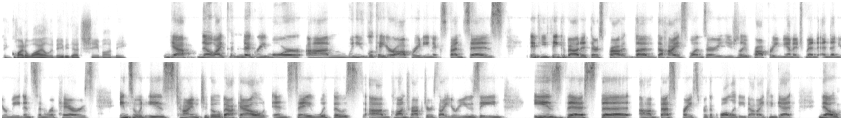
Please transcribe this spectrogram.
in quite a while, and maybe that's shame on me. Yeah, no, I couldn't agree more. Um, when you look at your operating expenses, if you think about it, there's pro- the the highest ones are usually property management and then your maintenance and repairs. And so it is time to go back out and say with those um, contractors that you're using, is this the um, best price for the quality that I can get? Now,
